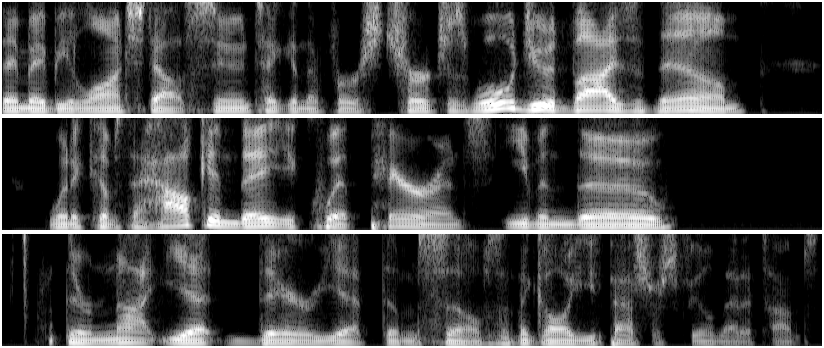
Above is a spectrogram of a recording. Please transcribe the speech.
They may be launched out soon, taking their first churches. What would you advise them? when it comes to how can they equip parents even though they're not yet there yet themselves i think all youth pastors feel that at times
